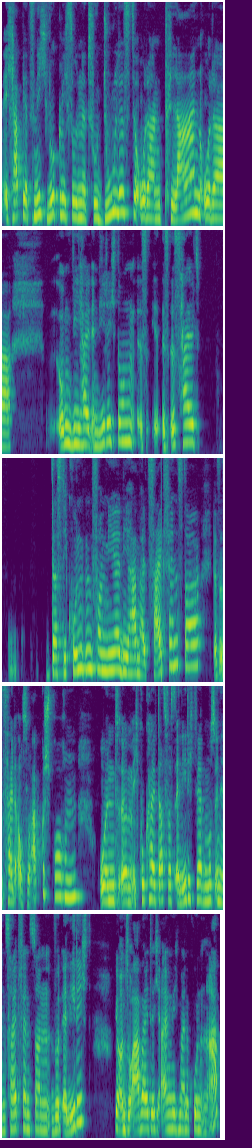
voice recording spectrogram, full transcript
ich habe jetzt nicht wirklich so eine To-Do-Liste oder einen Plan oder irgendwie halt in die Richtung. Es, es ist halt, dass die Kunden von mir, die haben halt Zeitfenster, das ist halt auch so abgesprochen. Und ähm, ich gucke halt, das, was erledigt werden muss in den Zeitfenstern, wird erledigt. Ja, und so arbeite ich eigentlich meine Kunden ab.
